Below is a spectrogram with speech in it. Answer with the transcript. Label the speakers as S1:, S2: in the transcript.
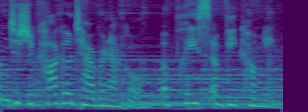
S1: Welcome to Chicago Tabernacle, a place of becoming.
